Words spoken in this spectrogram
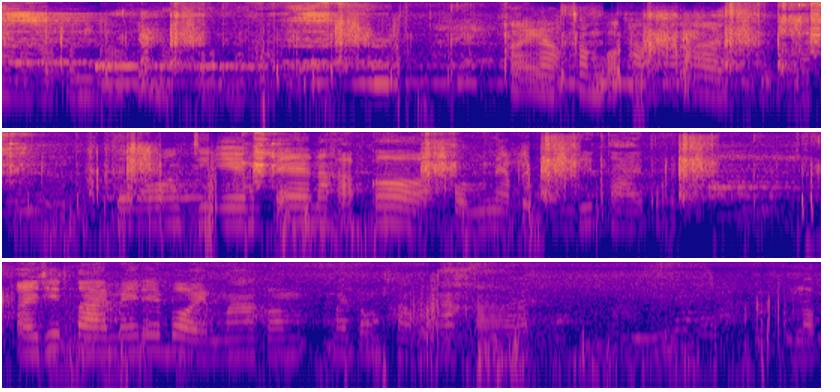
มากนะครับวันนี้ก็แค่มาสอนนะครับใครอยากทำก็ทำได้แต่ระวัง GM แก้นะครับ ก็ผมเนี่ยเป็นคนที่ตายบ่อยใครที่ตายไม่ได้บ่อยมากก็ไม่ต้องทำนะครับสำหรับ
